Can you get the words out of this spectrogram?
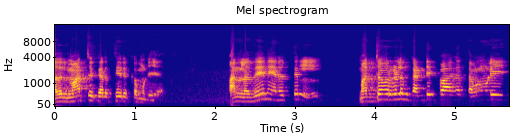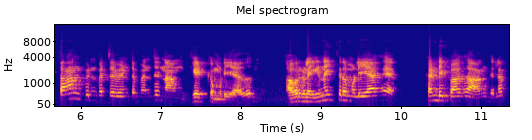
அதில் மாற்று கருத்து இருக்க முடியாது. ஆனால் அதே நேரத்தில் மற்றவர்களும் கண்டிப்பாக தமிழ் மொழியைத்தான் பின்பற்ற வேண்டும் என்று நாம் கேட்க முடியாது. அவர்களை இணைக்கிற மொழியாக கண்டிப்பாக ஆங்கிலம்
